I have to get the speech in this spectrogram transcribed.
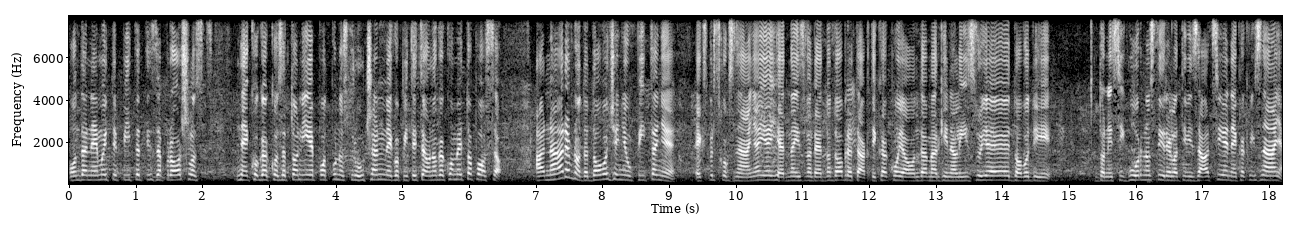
onda nemojte pitati za prošlost nekoga ko za to nije potpuno stručan, nego pitajte onoga kome je to posao. A naravno da dovođenje u pitanje ekspertskog znanja je jedna izvanredno dobra taktika koja onda marginalizuje, dovodi do nesigurnosti, relativizacije nekakvih znanja.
